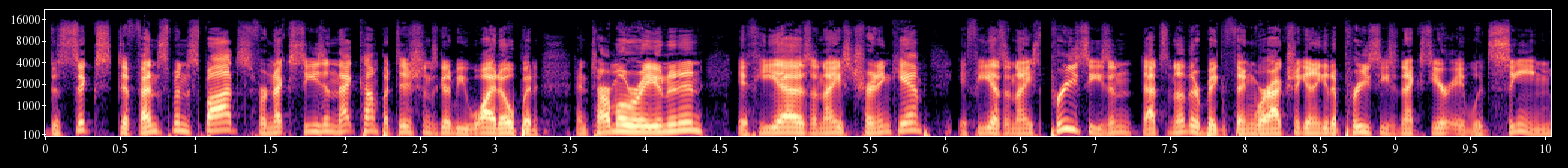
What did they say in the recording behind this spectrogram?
the six defenseman spots for next season, that competition is going to be wide open. And Tarmo Reunanen, if he has a nice training camp, if he has a nice preseason, that's another big thing. We're actually going to get a preseason next year, it would seem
